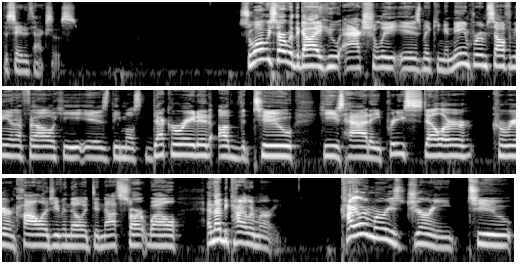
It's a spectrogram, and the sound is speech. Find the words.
the state of Texas. So, why don't we start with the guy who actually is making a name for himself in the NFL? He is the most decorated of the two. He's had a pretty stellar career in college, even though it did not start well, and that'd be Kyler Murray. Kyler Murray's journey to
